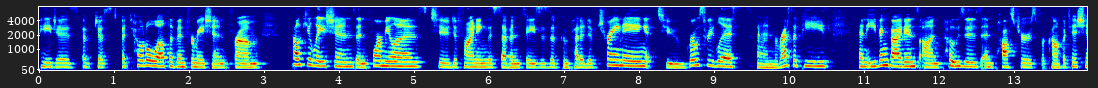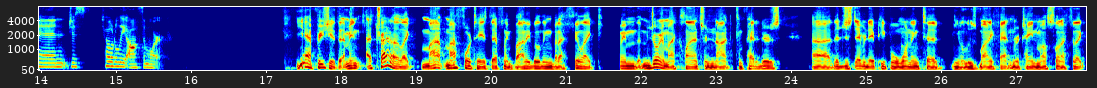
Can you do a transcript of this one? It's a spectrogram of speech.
pages of just a total wealth of information from calculations and formulas to defining the seven phases of competitive training to grocery lists and recipes and even guidance on poses and postures for competition. Just totally awesome work. Yeah, I appreciate that. I mean, I try to like my my forte is definitely bodybuilding, but I feel like I mean, the majority of my clients are not competitors. Uh, they're just everyday people wanting to, you know, lose body fat and retain muscle. And I feel like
